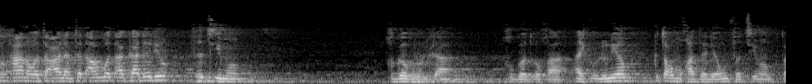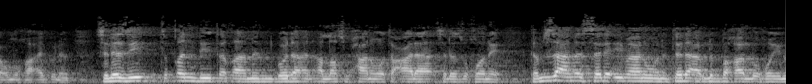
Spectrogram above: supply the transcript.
ስብሓን ወላ እተ ክጎድእካ ደልዩ ፈፂሞም ክገብሩልካ ክጎድኡኻ ኣይክእሉን እዮም ክጠቕሙካ ደልዮም ፈፂሞም ክጠቕሙካ ኣይክእሉን እዮም ስለዚ እቲ ቐንዲ ጠቓምን ጎዳእን ኣላ ስብሓን ወላ ስለዝኾነ ከምዚ ዝኣመሰለ ኢማን እውን እተ ኣብ ልበኻ ኣሉ ኮይኑ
